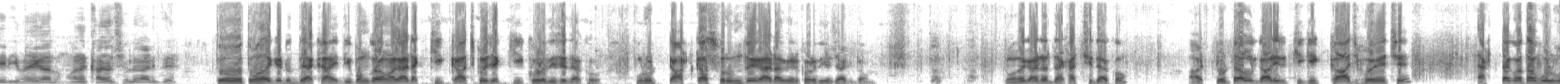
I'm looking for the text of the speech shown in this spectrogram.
দেরি হয়ে গেল। অনেক কাজ ছিল গাড়িতে। তো তোমাদেরকে একটু দেখাই দীপঙ্কর আমার গাড়িটা কি কাজ করেছে কি করে দিয়েছে দেখো। পুরো টাটকা শোরুম থেকে গাড়িটা বের করে দিয়েছে একদম। তোমাদের গাড়িটা দেখাচ্ছি দেখো। আর টোটাল গাড়ির কি কি কাজ হয়েছে একটা কথা বলব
